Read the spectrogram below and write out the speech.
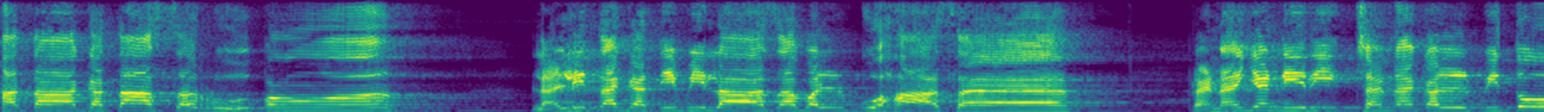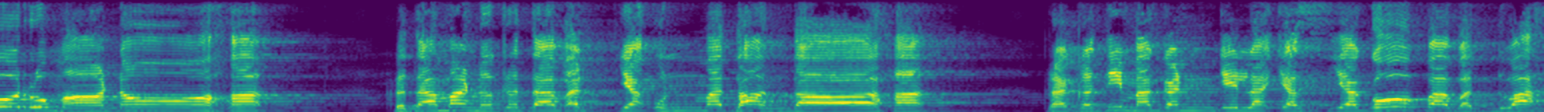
हता गता स्वरूपो ललितगतिविलासवल्गुहास प्रणयनिरीक्षणकल्पितोरुमाणोः कृतमनुकृतवर्त्य उन्मदान्दाः प्रकृतिमगन् किल यस्य गोपवद्वः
